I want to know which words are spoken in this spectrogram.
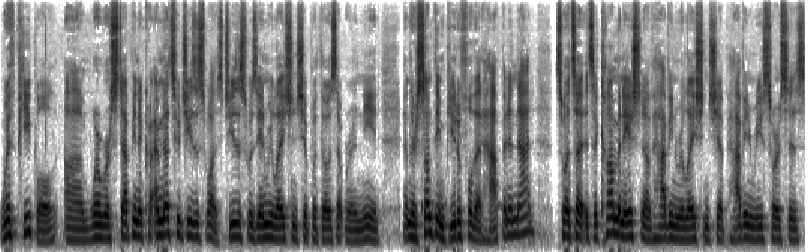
with people um, where we're stepping across. I mean, that's who Jesus was. Jesus was in relationship with those that were in need, and there's something beautiful that happened in that. So it's a it's a combination of having relationship, having resources,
